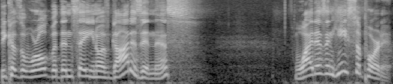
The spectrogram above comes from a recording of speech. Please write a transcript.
Because the world would then say, you know, if God is in this, why doesn't He support it?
